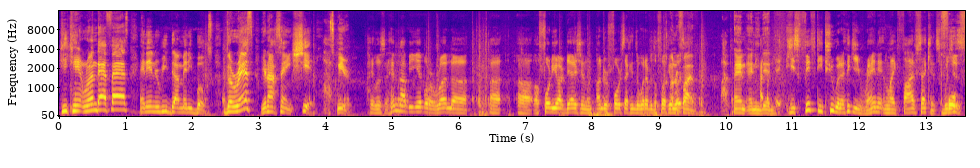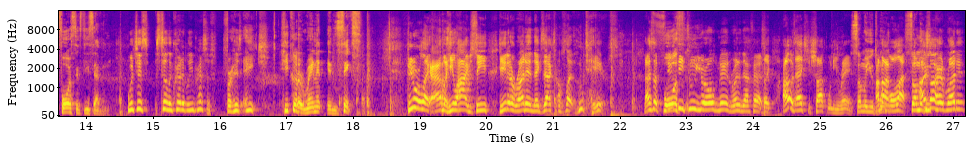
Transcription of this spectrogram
he can't run that fast and didn't read that many books. The rest, you're not saying shit. That's weird. Hey, listen, him not being able to run uh, uh, a 40 yard dash in under four seconds or whatever the fuck it Under was. five. And and he did. He's 52, and I think he ran it in like five seconds, which Four, is 467. which is still incredibly impressive for his age. He could have ran it in six. People were like, ah, but he lied. See, he didn't run it in the exact. I was like, who cares? That's a 52 year old man running that fast. Like, I was actually shocked when he ran. Some of you I'm not gonna lie. some of I you- saw him running,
